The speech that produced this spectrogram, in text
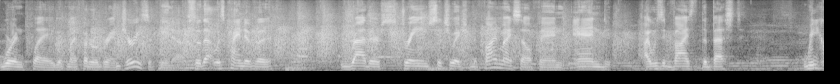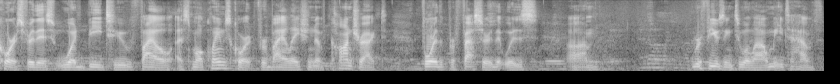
were in play with my federal grand jury subpoena. So that was kind of a rather strange situation to find myself in, and I was advised that the best recourse for this would be to file a small claims court for violation of contract for the professor that was um, refusing to allow me to have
